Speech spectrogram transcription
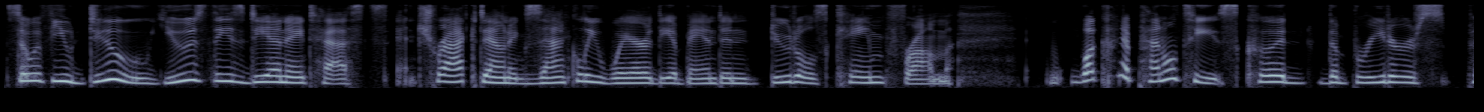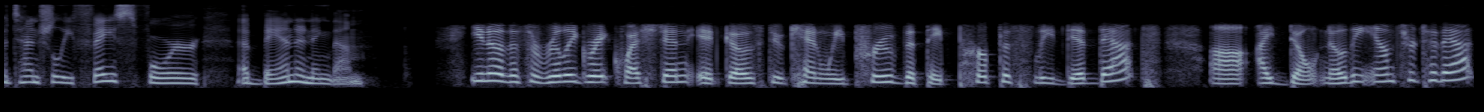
So, if you do use these DNA tests and track down exactly where the abandoned doodles came from, what kind of penalties could the breeders potentially face for abandoning them? You know, that's a really great question. It goes to can we prove that they purposely did that? Uh, I don't know the answer to that.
